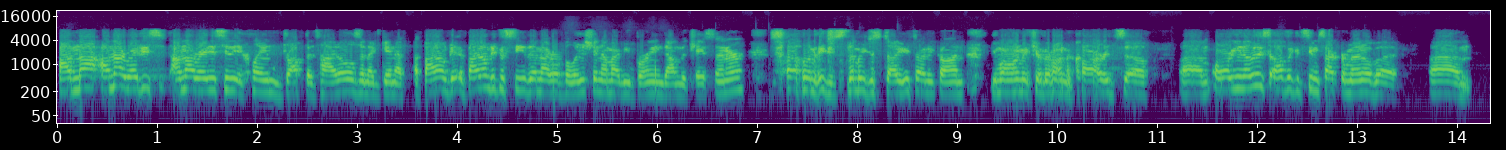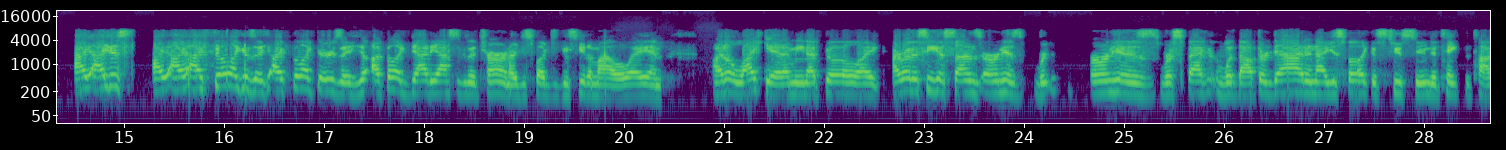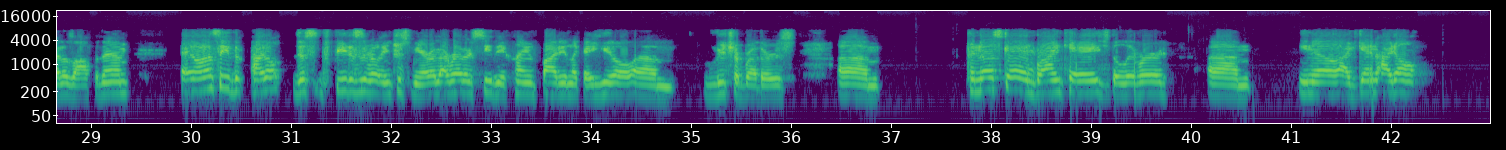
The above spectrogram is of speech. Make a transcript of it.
I'm not. I'm not ready. To, I'm not ready to see the acclaim drop the titles. And again, if, if, I don't get if I don't get to see them at Revolution, I might be burning down the Chase Center. So let me just let me just tell you, Tony Khan, you might want to make sure they're on the card. So um, or you know, at least I can see Sacramento, but um, I, I, just I, I, feel like as a I feel like there's a I feel like Daddy Ass is going to turn. I just feel like you can see it a mile away, and I don't like it. I mean, I feel like I'd rather see his sons earn his earn his respect without their dad, and I just feel like it's too soon to take the titles off of them. And honestly, the, I don't. This feud doesn't really interest me. I'd rather see the acclaim fighting like a heel um, Lucha Brothers. Um, and Brian Cage delivered. Um, you know, again, I don't,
